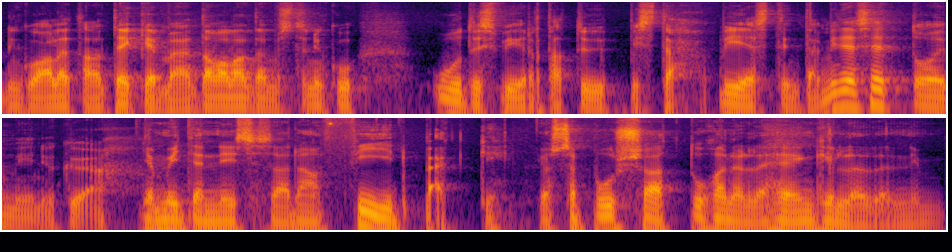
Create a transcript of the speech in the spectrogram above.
niin kuin aletaan tekemään tavallaan tämmöistä niin kuin uutisvirtatyyppistä viestintää. Miten se toimii nykyään? Ja miten niissä saadaan feedbacki, jos sä pushaat tuhannelle henkilölle, niin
